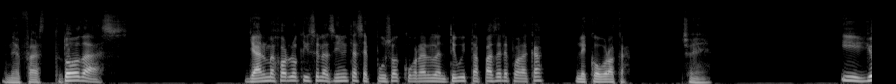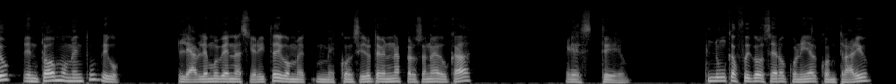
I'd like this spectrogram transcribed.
Nefasto. todas. Ya a lo mejor lo que hizo la señorita se puso a cobrar la antigüita, pásale por acá, le cobró acá. Sí. Y yo, en todo momento, digo, le hablé muy bien a la señorita, digo, me, me considero también una persona educada. Este, nunca fui grosero con ella, al contrario.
